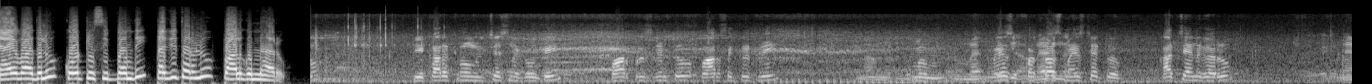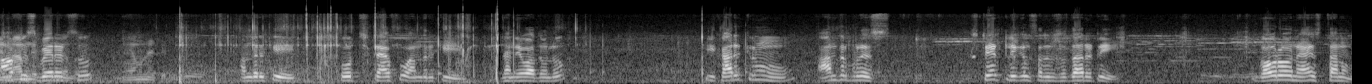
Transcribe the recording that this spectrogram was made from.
న్యాయవాదులు కోర్టు సిబ్బంది తదితరులు పాల్గొన్నారు. ఈ కార్యక్రమం ఇచ్చేసినటువంటి bar president bar secretary first Katyayan గారు ఆఫీస్ బేరర్స్ అందరికీ కోర్ట్ స్టాఫ్ అందరికీ ధన్యవాదములు. ఈ కార్యక్రమం Andhra Pradesh state legal service authority గౌరవ న్యాయస్థానం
